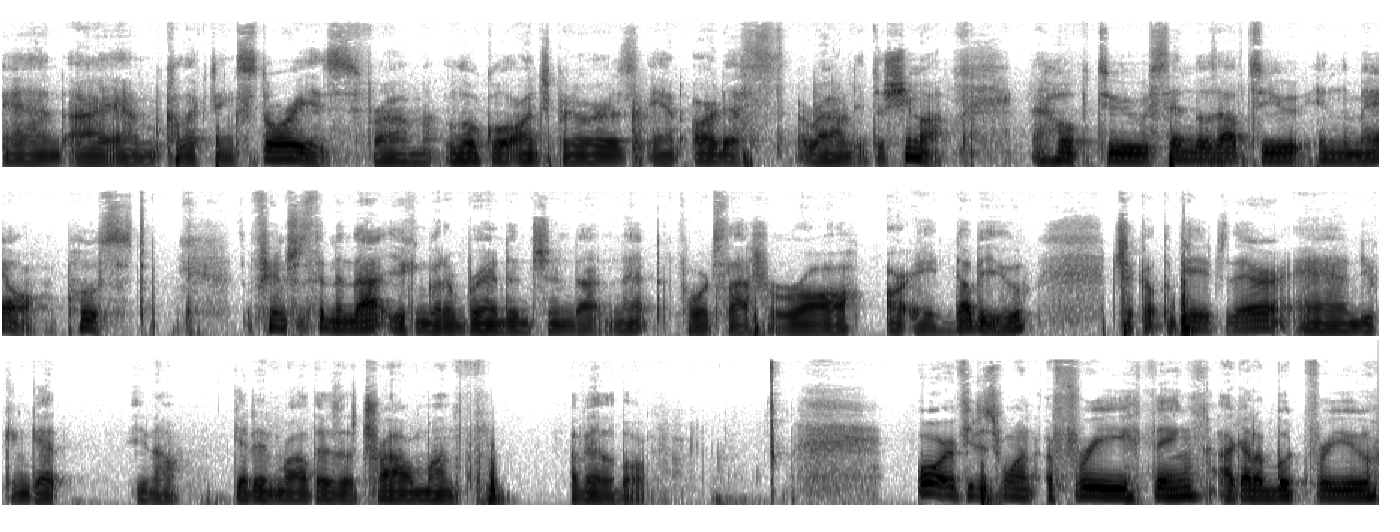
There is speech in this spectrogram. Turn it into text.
and I am collecting stories from local entrepreneurs and artists around Itoshima. I hope to send those out to you in the mail post. So if you're interested in that, you can go to brandonchin.net forward slash raw R A W. Check out the page there, and you can get, you know, get in while there's a trial month available. Or if you just want a free thing, I got a book for you,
